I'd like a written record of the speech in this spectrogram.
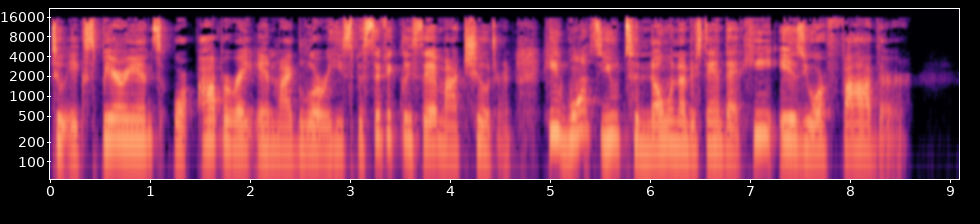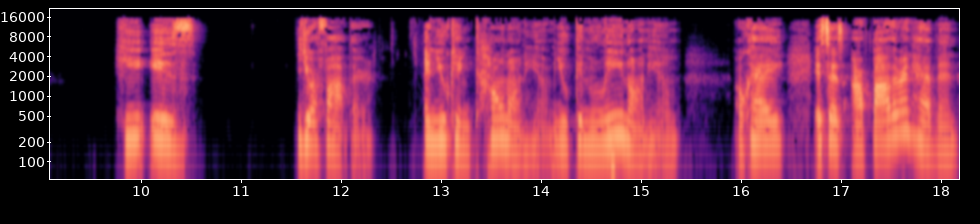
to experience or operate in my glory. He specifically said my children. He wants you to know and understand that he is your father. He is your father and you can count on him. You can lean on him. Okay. It says, our father in heaven,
